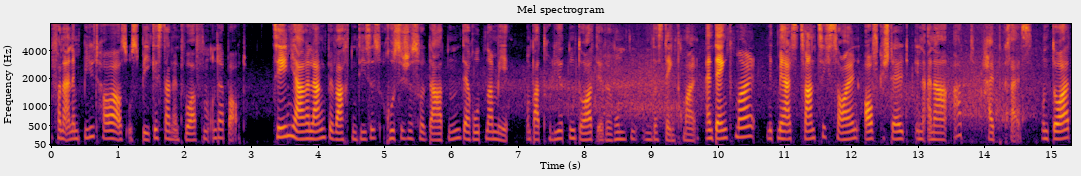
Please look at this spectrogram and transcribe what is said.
von einem Bildhauer aus Usbekistan entworfen und erbaut. Zehn Jahre lang bewachten dieses russische Soldaten der Roten Armee und patrouillierten dort ihre Runden um das Denkmal. Ein Denkmal mit mehr als 20 Säulen aufgestellt in einer Art Halbkreis. Und dort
